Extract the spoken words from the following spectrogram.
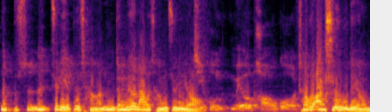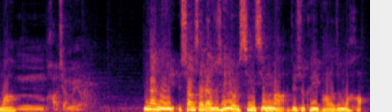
那不是那距离也不长啊，那你都没有拉过长距离哦。几乎没有跑过超过二十五的有吗？嗯，好像没有。那你上赛道之前有信心吗？就是可以跑得这么好？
